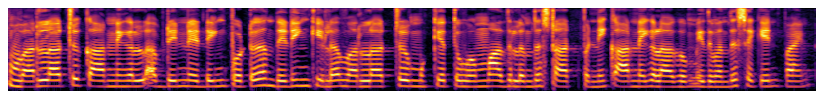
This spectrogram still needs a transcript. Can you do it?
வரலாற்று காரணிகள் அப்படின்னு ஹெட்டிங் போட்டு அந்த ஹெட்டிங் கீழே வரலாற்று முக்கியத்துவம் அதுலேருந்து ஸ்டார்ட் பண்ணி காரணிகள் ஆகும் இது வந்து செகண்ட் பாயிண்ட்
